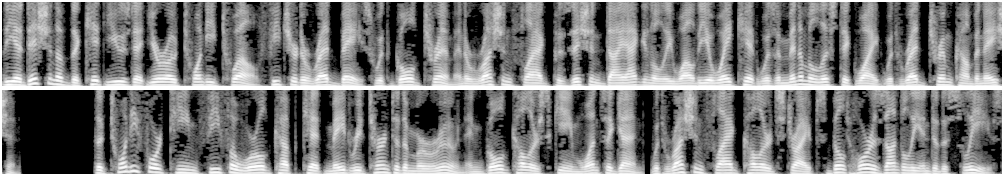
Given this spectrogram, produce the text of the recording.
The edition of the kit used at Euro 2012 featured a red base with gold trim and a Russian flag positioned diagonally while the away kit was a minimalistic white with red trim combination. The 2014 FIFA World Cup kit made return to the maroon and gold color scheme once again, with Russian flag colored stripes built horizontally into the sleeves.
